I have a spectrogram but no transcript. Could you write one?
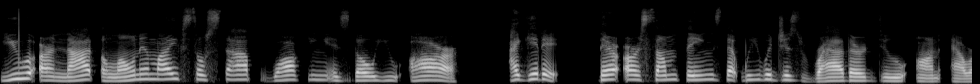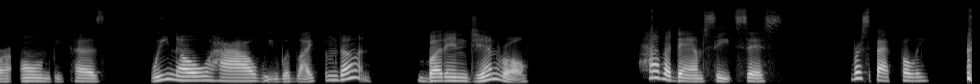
You are not alone in life, so stop walking as though you are. I get it. There are some things that we would just rather do on our own because we know how we would like them done. But in general, have a damn seat, sis. Respectfully.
